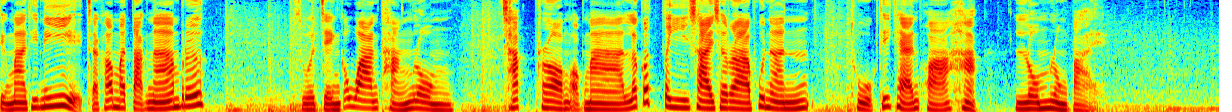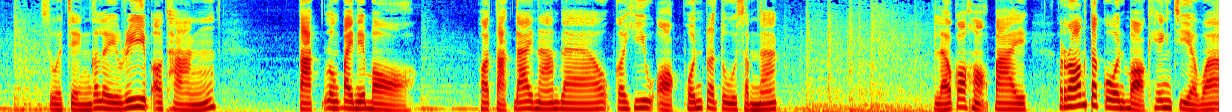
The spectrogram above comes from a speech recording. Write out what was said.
ถึงมาที่นี่ จะเข้ามาตักน้ำหรือสัวเจ๋งก็วางถังลง ชักพรองออกมา แล้วก็ตีชายชราผู้นั้น ถูกที่แขนขวาหักล้มลงไป สัวเจ๋งก็เลยรีบเอาถัง ตักลงไปในบ่อ พอตักได้น้ำแล้วก็หิ้วออกพ้นประตูสำนัก แล้วก็เหาะไปร้องตะโกนบอกเฮงเจียว่า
